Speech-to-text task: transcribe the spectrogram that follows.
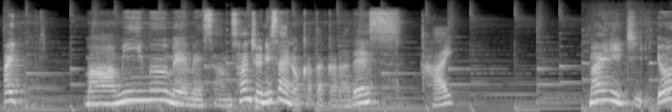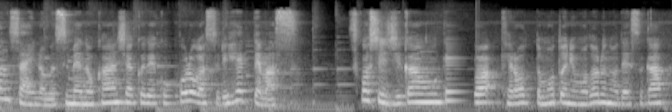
はい。マミムメメさん、32歳の方からです。はい。毎日4歳の娘の感触で心がすり減ってます。少し時間を置けばケロッと元に戻るのですが、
